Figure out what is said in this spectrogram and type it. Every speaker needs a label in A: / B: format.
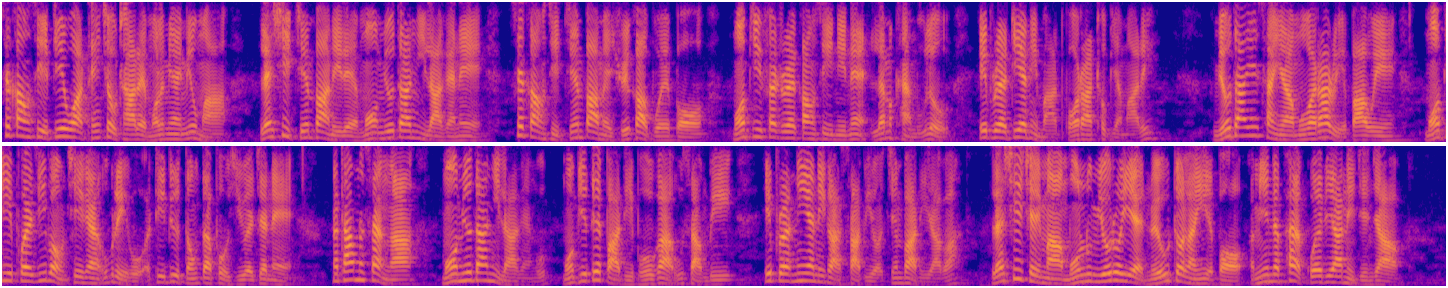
A: စစ်ကောင်စီအပြည့်အဝထိန်းချုပ်ထားတဲ့မော်လမြိုင်မြို့မှာလက်ရှိကျင်းပနေတဲ့မော်မျိုးသားညီလာခံနဲ့စစ်ကောင်စီကျင်းပမဲ့ရွေးကောက်ပွဲပေါ်မော်ပြည်ဖက်ဒရယ်ကောင်စီအနေနဲ့လက်မခံဘူးလို့ဧပြီ၁ရက်နေ့မှာသဘောထားထုတ်ပြန်ပါတယ်။မြို့သားရေးဆိုင်ရာမူဝါဒတွေအပါအဝင်မော်ပြည်ဖွဲ့စည်းပုံအခြေခံဥပဒေကိုအတည်ပြုသုံးသပ်ဖို့ရည်ရွယ်ချက်နဲ့2025မော်မျိုးသားညီလာခံကိုမော်ပြည်သက်ပါတီဘိုးကဦးဆောင်ပြီးဧပြီ2ရက်နေ့ကစပြီးတော့ကျင်းပနေတာပါ။လက်ရှိချိန်မှာမွန်လူမျိုးတို့ရဲ့ຫນွေဥတော်လှန်ရေးအပေါ်အမြင်တစ်ဖက်ကွဲပြားနေခြင်းကြောင့်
